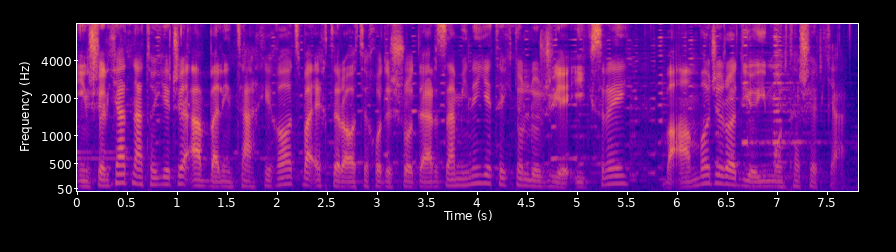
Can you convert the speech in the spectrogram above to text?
این شرکت نتایج اولین تحقیقات و اختراعات خودش را در زمینه تکنولوژی X-ray و امواج رادیویی منتشر کرد.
